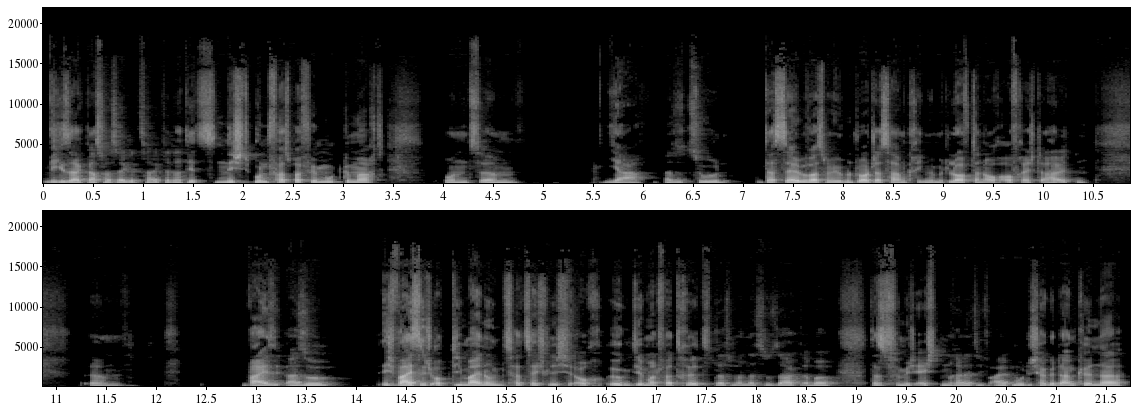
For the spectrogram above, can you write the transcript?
wie gesagt, das, was er gezeigt hat, hat jetzt nicht unfassbar viel Mut gemacht. Und ähm, ja, also zu dasselbe, was wir mit Rogers haben, kriegen wir mit Love dann auch aufrechterhalten. Ähm, weil, also ich weiß nicht, ob die Meinung tatsächlich auch irgendjemand vertritt, dass man das so sagt, aber das ist für mich echt ein relativ altmodischer Gedanke in einer,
